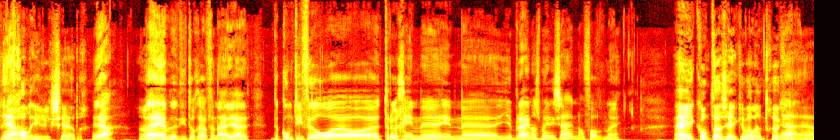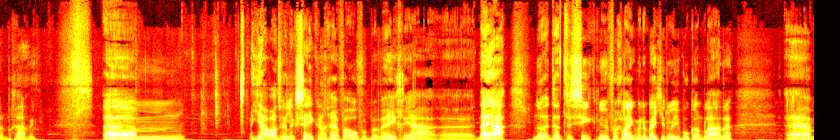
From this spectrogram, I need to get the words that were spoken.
Ja. Vooral Erik Scherder. Ja. Ja. Nee, omdat hij toch even, nou ja, er komt hij veel eh, terug in, eh, in eh, je brein als medicijn, of valt het mee? Hij komt daar zeker wel in terug. Ja, ja, dat begrijp Ja. ik. Ehm, ja, wat wil ik zeker nog even over bewegen? Ja, eh, nou ja, no- dat zie ik nu vergelijk met een beetje door je boek aan het bladeren. Ehm,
